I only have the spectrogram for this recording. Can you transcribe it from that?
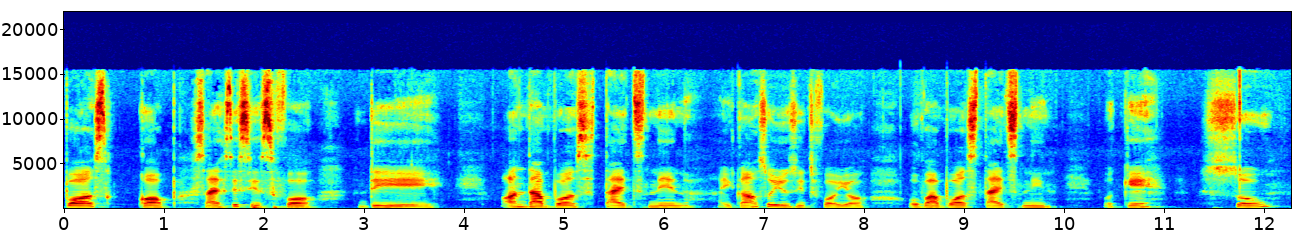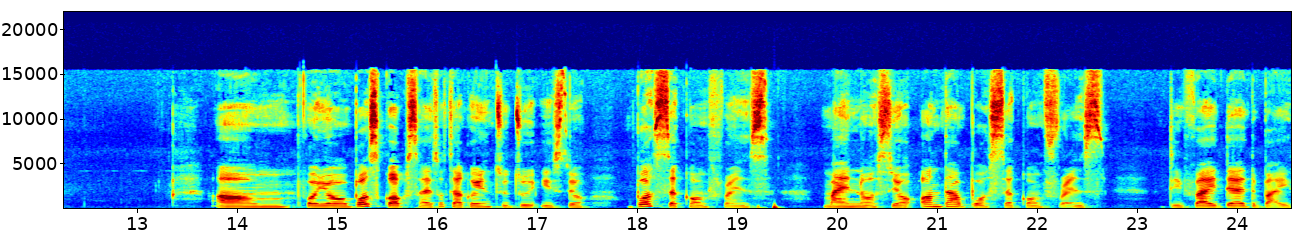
Bust cup size. This is for the under bust tightening. You can also use it for your over bust tightening. Okay. So um for your bust cup size what you're going to do is your bust circumference minus your under bust circumference divided by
